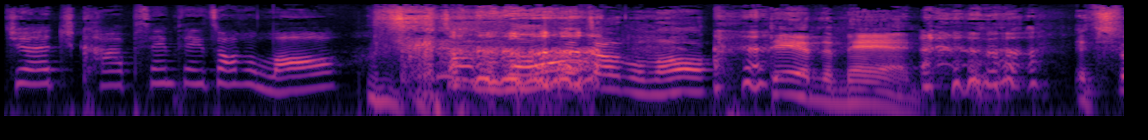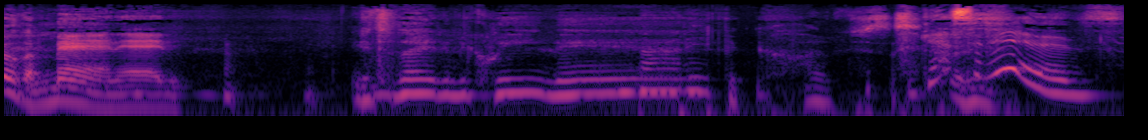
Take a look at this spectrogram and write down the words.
Judge, cop, same thing. It's all the law. It's all the law. It's all the law. Damn the man. It's still the man, Ed. It's Lightning McQueen, man. Not even close. Yes, it is.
